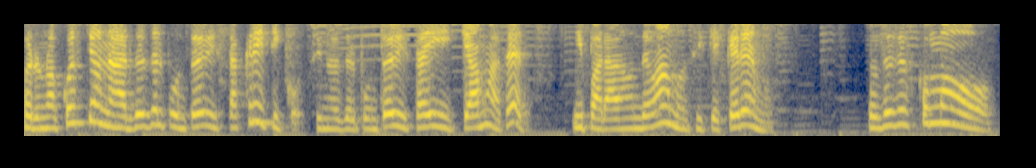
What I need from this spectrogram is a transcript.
pero no a cuestionar desde el punto de vista crítico, sino desde el punto de vista de qué vamos a hacer y para dónde vamos y qué queremos. Entonces es como,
